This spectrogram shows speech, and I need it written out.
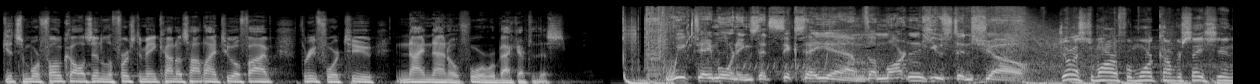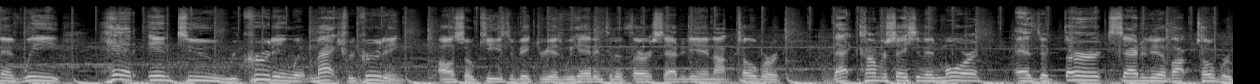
get some more phone calls in on the First and Main Condos hotline, 205 342 9904. We're back after this. Weekday mornings at 6 a.m. The Martin Houston Show. Join us tomorrow for more conversation as we head into recruiting with Max Recruiting. Also, keys to victory as we head into the third Saturday in October. That conversation and more as the third Saturday of October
